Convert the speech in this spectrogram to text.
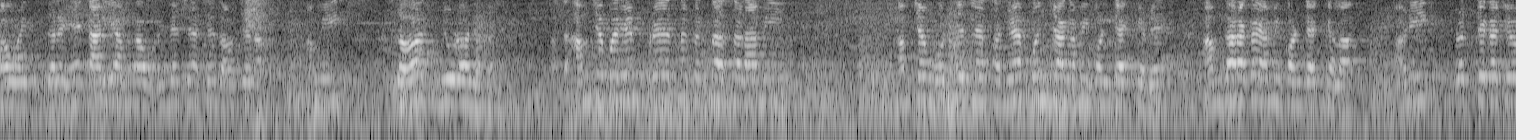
पावयत जाल्यार हें कार्य आमकां व्हडलेशें अशें जावचें ना आमी सहज निवडून येतले आतां आमचे प्रयत्न करता आसतना आमी आमच्या मोर्चेंतल्या सगळ्या पंचांक आमी कॉन्टॅक्ट केले. आमदाराकय आमी कॉन्टॅक्ट केला. आणि प्रत्येकाच्यो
